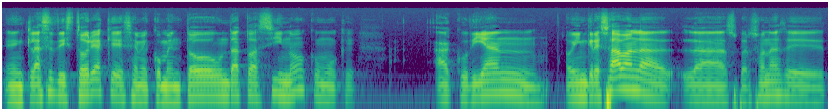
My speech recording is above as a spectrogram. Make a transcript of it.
en clases de historia que se me comentó un dato así, ¿no? Como que acudían o ingresaban la- las personas de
